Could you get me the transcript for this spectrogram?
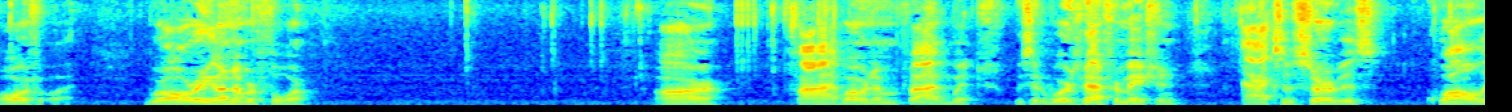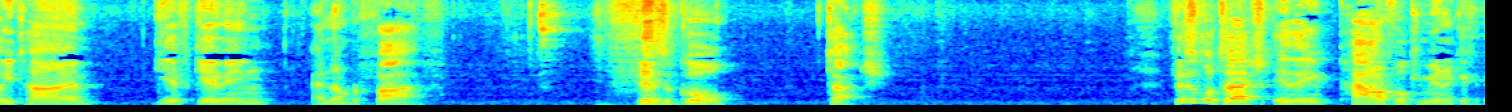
Or we're already on number four. Or five. What were number five? We said words of affirmation, acts of service, quality time, gift giving, and number five, physical touch. Physical touch is a powerful communicator.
